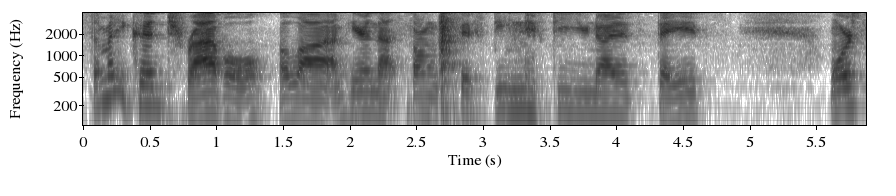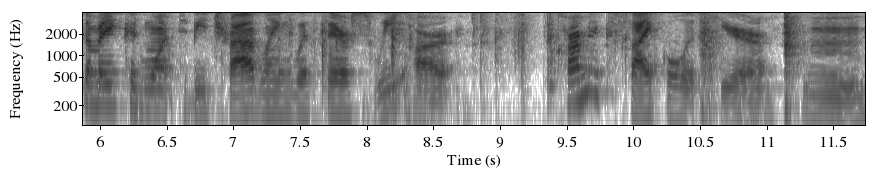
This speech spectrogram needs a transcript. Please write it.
Somebody could travel a lot. I'm hearing that song 50 Nifty United States. Or somebody could want to be traveling with their sweetheart. Karmic cycle is here. Hmm.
